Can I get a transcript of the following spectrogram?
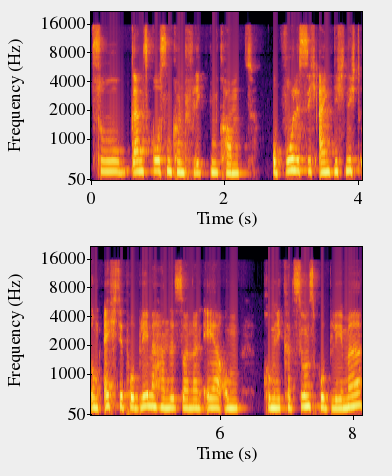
zu ganz großen Konflikten kommt, obwohl es sich eigentlich nicht um echte Probleme handelt, sondern eher um Kommunikationsprobleme,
